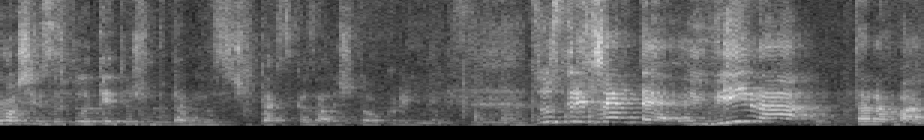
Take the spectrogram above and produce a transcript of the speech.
Грошей заплатити, щоб там щоб так сказали, що України. Зустрічайте Віра Тарабан.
